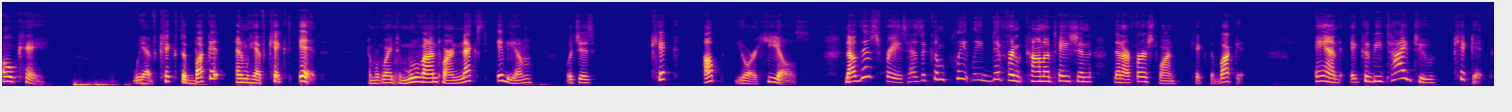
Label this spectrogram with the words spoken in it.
Okay, we have kicked the bucket and we have kicked it. And we're going to move on to our next idiom, which is kick up your heels. Now, this phrase has a completely different connotation than our first one, kick the bucket. And it could be tied to kick it.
